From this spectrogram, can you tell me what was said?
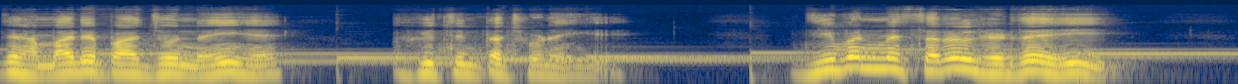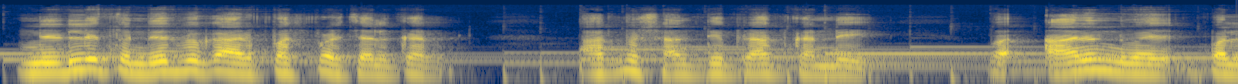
जब हमारे पास जो नहीं है, उसकी चिंता छोड़ेंगे। जीवन में सरल हृदय ही निर्लित निर्विकार पथ पर चलकर आत्म शांति प्राप्त करने व आनंदमय पल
